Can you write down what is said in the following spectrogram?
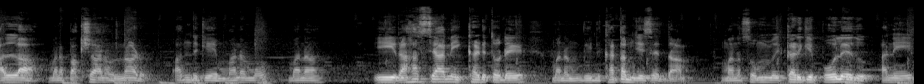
అల్లా మన పక్షాన ఉన్నాడు. అందుకే మనము మన ఈ రహస్యాన్ని ఇక్కడితోనే మనం వీని ఖతం చేసేద్దాం. మన సొమ్ము ఇక్కడికి పోలేదు అని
